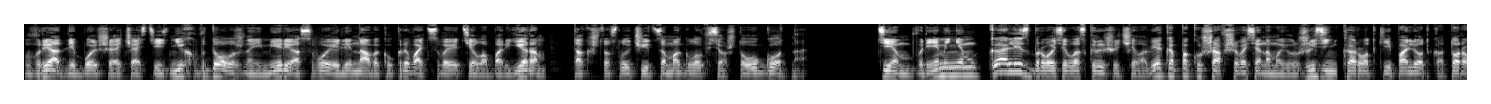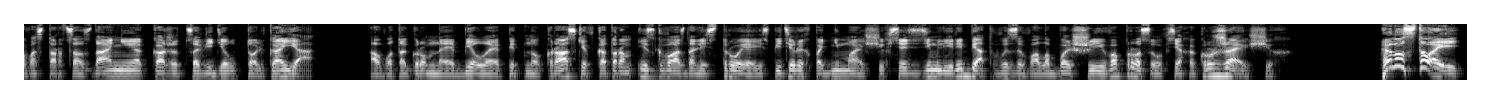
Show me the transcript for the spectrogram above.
Вряд ли большая часть из них в должной мере освоили навык укрывать свое тело барьером, так что случиться могло все что угодно. Тем временем Кали сбросила с крыши человека, покушавшегося на мою жизнь, короткий полет которого с торца здания, кажется, видел только я. А вот огромное белое пятно краски, в котором изгваздались трое из пятерых поднимающихся с земли ребят, вызывало большие вопросы у всех окружающих. «А ну стой!»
